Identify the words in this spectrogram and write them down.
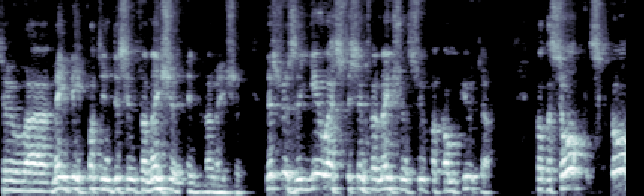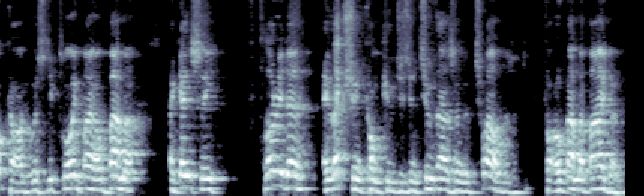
to uh, maybe put in disinformation information. This was the US disinformation supercomputer. But the scorecard was deployed by Obama against the Florida election computers in 2012 for Obama Biden.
